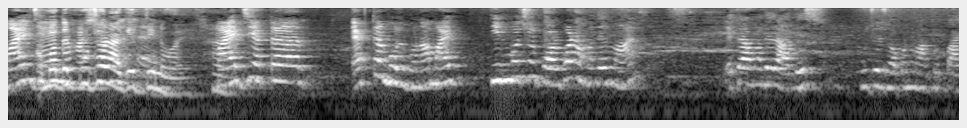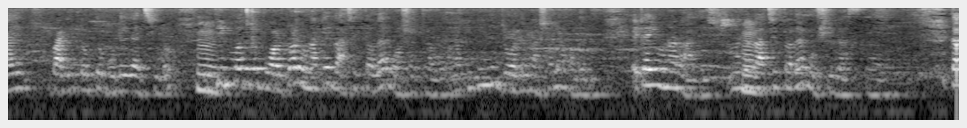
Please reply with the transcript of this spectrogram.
মায়ের আমাদের পুজোর আগের হ্যাঁ, দিন হয়, হ্যাঁ। মায়ের যে একটা একটা বলব না মায়ের তিন বছর পর পর আমাদের মা এটা আমাদের আদেশ। পুজো যখন মাকে পায়ে বাড়ির লোককে বলে গেছিল তিন বছর পর পর ওনাকে গাছের তলায় বসাতে হবে। ওনাকে কিন্তু জলে ভাসালে হবে না। এটাই ওনার আদেশ। ওনাকে গাছের তলায় বসিয়ে আসতে হবে। তা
